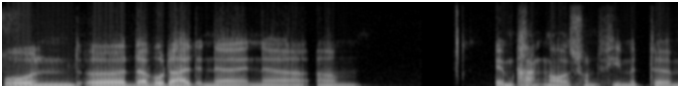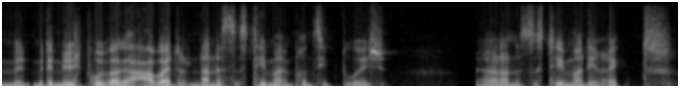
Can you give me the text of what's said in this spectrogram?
und äh, da wurde halt in der, in der ähm, im Krankenhaus schon viel mit, äh, mit, mit dem Milchpulver gearbeitet und dann ist das Thema im Prinzip durch. Ja, dann ist das Thema direkt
